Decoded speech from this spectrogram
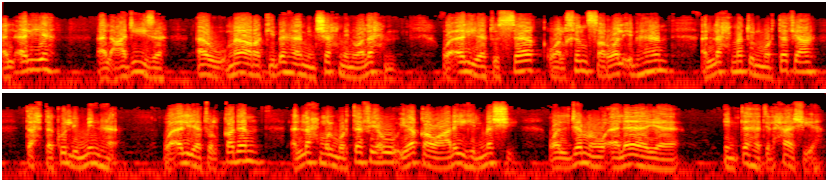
الألية العجيزة أو ما ركبها من شحم ولحم وألية الساق والخنصر والإبهام اللحمة المرتفعة تحت كل منها. وألية القدم اللحم المرتفع يقع عليه المشي والجمع ألايا انتهت الحاشية.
